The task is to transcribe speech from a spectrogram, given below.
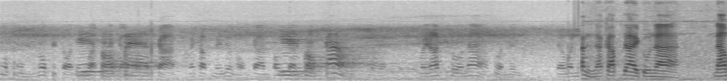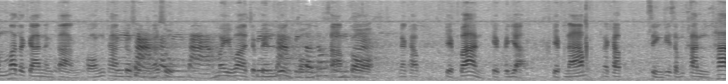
ควบคุมโรคติดต่อจังหวัด A สองในแปการดประกาศนะครับในเรื่องของการป้อง A กันสองเก้าไวรัสโคโรนาส่วนหนึ่ง แต่วันนี้นะครับได้กรุณานำมาตรการต่างๆของทางกระทรวงสาธารณสุข ไม่ว่าจะเป็นเรื่องของสามกนะครับ เก็บบ้าน เก็บขยะ เก็บน้ำนะครับ สิ่งที่สำคัญถ้า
